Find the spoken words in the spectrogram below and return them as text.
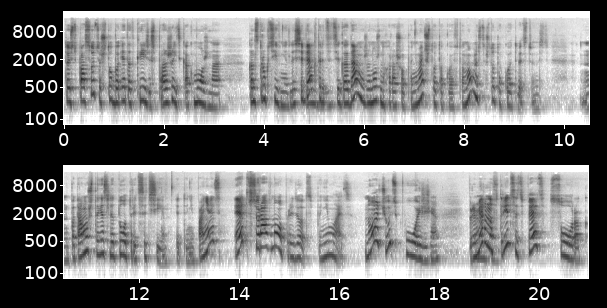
То есть, по сути, чтобы этот кризис прожить как можно конструктивнее для себя, mm-hmm. к 30 годам уже нужно хорошо понимать, что такое автономность и что такое ответственность. Потому что если до 30 это не понять, это все равно придется понимать, но чуть позже, примерно в 35-40,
